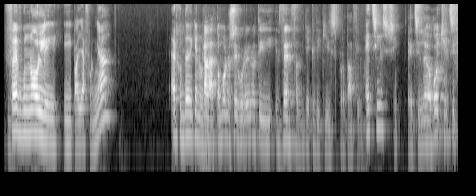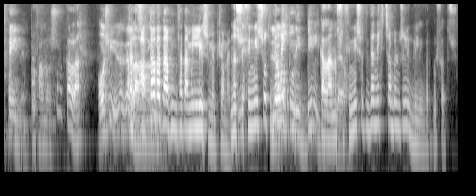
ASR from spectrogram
Φεύγουν όλοι οι παλιά φουρνιά. Έρχονται καινούργια. Καλά, το μόνο σίγουρο είναι ότι δεν θα διεκδικήσεις πρωτάθλημα. Έτσι λες εσύ. Έτσι λέω εγώ και έτσι θα είναι προφανώς. Καλά. Όχι, δεν δεν- Καλά. Αυτά θα τα, θα τα μιλήσουμε πιο μετά. Να σου θυμίσω ότι δεν Λόγω έχει. του rebuild. Καλά, να λέω. σου θυμίσω ότι δεν έχει Champions League η Liverpool φέτος.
